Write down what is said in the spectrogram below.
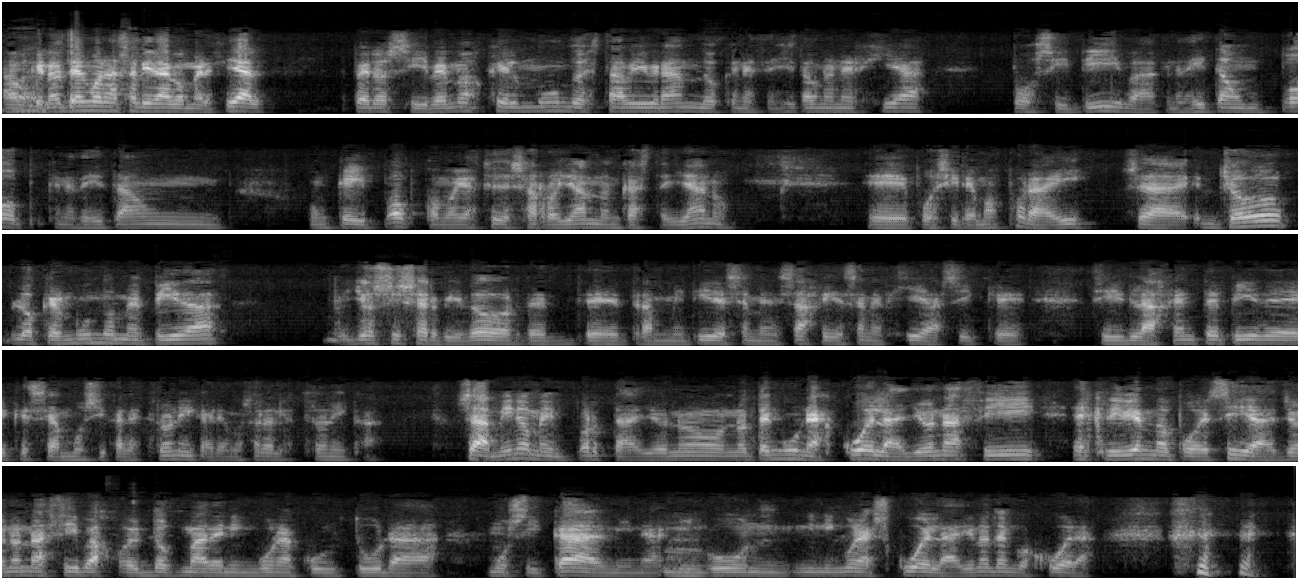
aunque no tenga una salida comercial. Pero si vemos que el mundo está vibrando, que necesita una energía positiva, que necesita un pop, que necesita un, un K-pop, como ya estoy desarrollando en castellano, eh, pues iremos por ahí. O sea, yo lo que el mundo me pida, yo soy servidor de, de, transmitir ese mensaje y esa energía, así que si la gente pide que sea música electrónica, iremos a la electrónica. O sea, a mí no me importa, yo no, no tengo una escuela, yo nací escribiendo poesía, yo no nací bajo el dogma de ninguna cultura musical, ni, mm. ningún, ni ninguna escuela, yo no tengo escuela.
